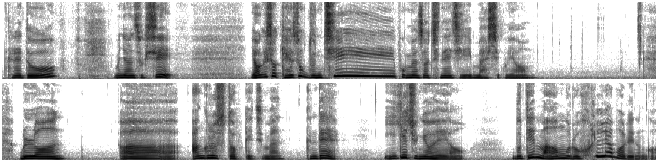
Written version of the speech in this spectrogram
그래도 문현숙 씨 여기서 계속 눈치 보면서 지내지 마시고요. 물론 아, 안 그럴 수도 없겠지만 근데 이게 중요해요. 무딘 마음으로 흘려버리는 거.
